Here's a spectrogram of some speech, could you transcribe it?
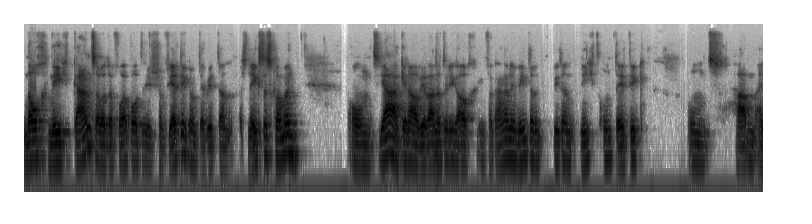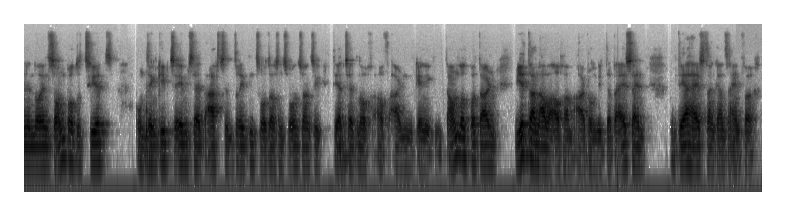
Noch nicht ganz, aber der Vorbote ist schon fertig und der wird dann als nächstes kommen. Und ja, genau, wir waren natürlich auch im vergangenen Winter wieder nicht untätig und haben einen neuen Song produziert und den gibt es eben seit 18.03.2022 derzeit noch auf allen gängigen Download-Portalen, wird dann aber auch am Album mit dabei sein. Und der heißt dann ganz einfach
